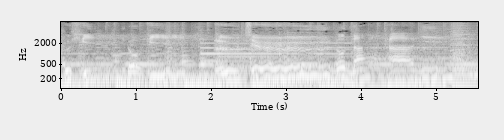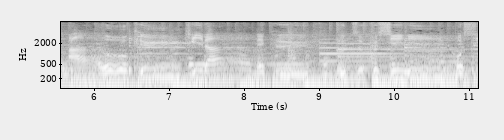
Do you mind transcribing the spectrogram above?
く広い宇宙の中に青くきらめく美しい星。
